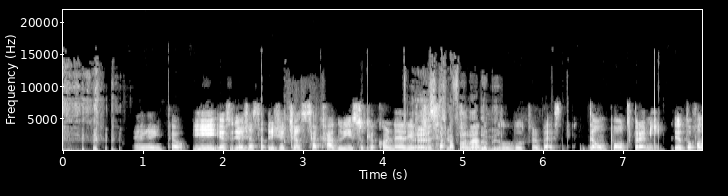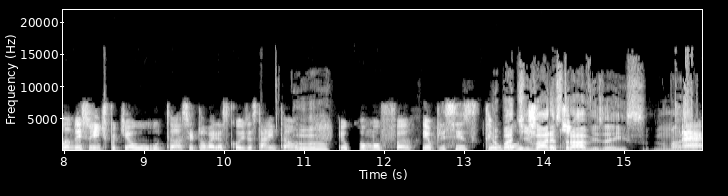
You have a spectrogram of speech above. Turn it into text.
É, então. E eu, eu já, eu já tinha sacado isso, que a Cornélia É, tinha se apaixonado pelo Dr. Besner. Então, um ponto pra mim. Eu tô falando isso, gente, porque o, o Tan acertou várias coisas, tá? Então, Oh, eu, como fã, eu preciso ter eu um bati pontinho várias aqui. traves, é isso, no máximo. É,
